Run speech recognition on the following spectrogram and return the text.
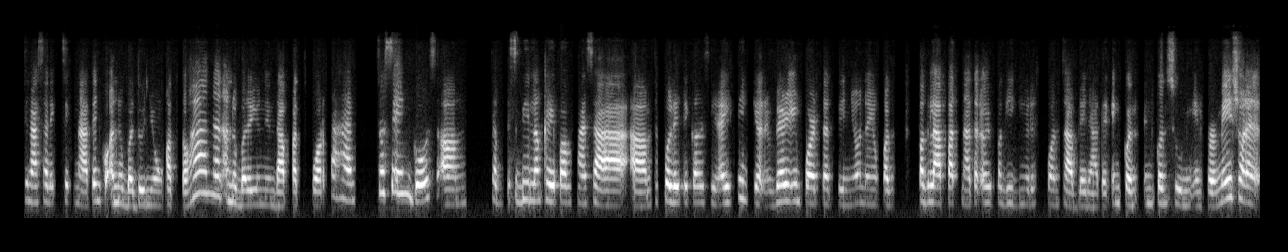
sinasaliksik natin kung ano ba dun yung katotohanan, ano ba yun yung dapat supportahan. So same goes um, sa, bilang K-pop fans sa, um, sa political scene. I think yun, very important din yun na yung pag, paglapat natin or pagiging responsable natin in, con- in consuming information and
